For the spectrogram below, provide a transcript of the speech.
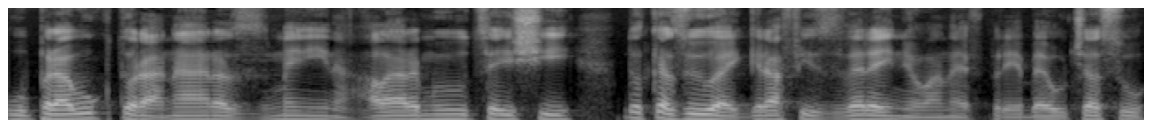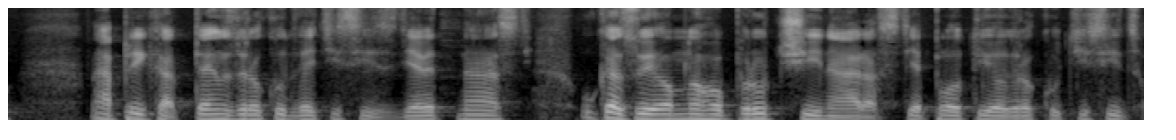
Úpravu, ktorá náraz zmení na alarmujúcejší, dokazujú aj grafy zverejňované v priebehu času. Napríklad ten z roku 2019 ukazuje o mnoho prudší náraz teploty od roku 1880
